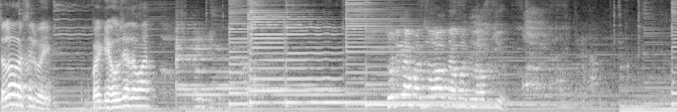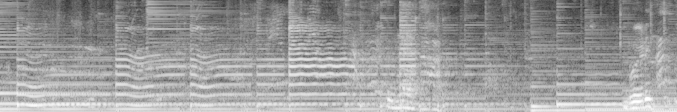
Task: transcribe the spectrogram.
ચલો હર્ષલભાઈ ભાઈ હર્ષિલભાઈ કોઈ કેવું છે તમારે? ચોટીલા બાજુ આવતા બાજુ આવજો. तुम्ही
